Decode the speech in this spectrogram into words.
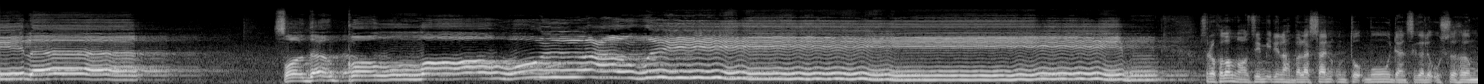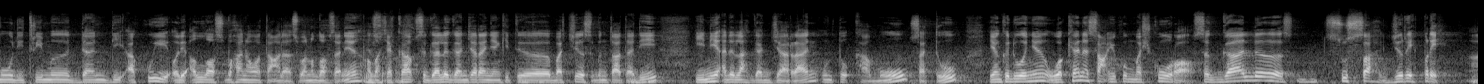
تنزيلا صدق الله Surah Al-Azim inilah balasan untukmu dan segala usahamu diterima dan diakui oleh Allah Subhanahu Wa Taala. Subhanallah Ustaz ya. Allah cakap segala ganjaran yang kita baca sebentar tadi ini adalah ganjaran untuk kamu satu. Yang keduanya wa kana sa'yukum mashkura. Segala susah jerih perih ha,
